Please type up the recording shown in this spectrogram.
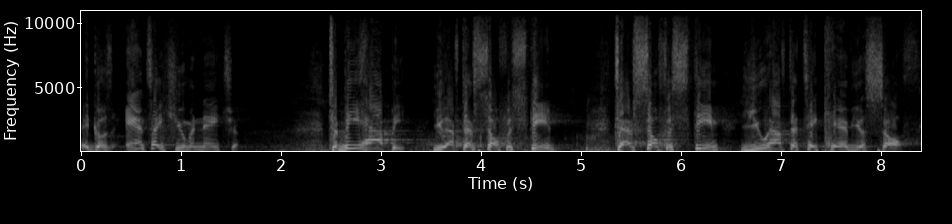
It goes anti-human nature. To be happy, you have to have self-esteem. To have self-esteem, you have to take care of yourself.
